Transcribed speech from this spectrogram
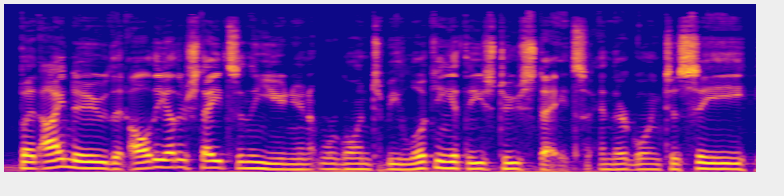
but I knew that all the other states in the union were going to be looking at these two states and they're going to see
